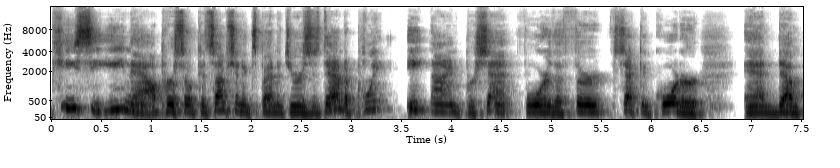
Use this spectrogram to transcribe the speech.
PCE now, personal consumption expenditures, is down to 0.89% for the third, second quarter. And um,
